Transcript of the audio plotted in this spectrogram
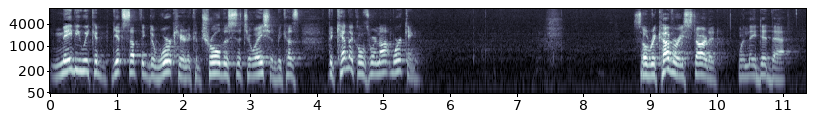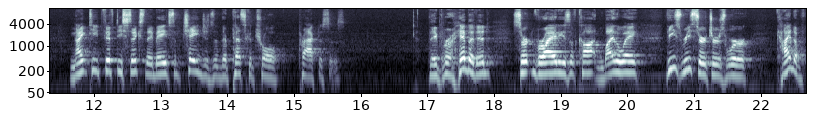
maybe we could get something to work here to control this situation because the chemicals were not working. So recovery started when they did that. 1956, they made some changes in their pest control practices. They prohibited certain varieties of cotton. By the way, these researchers were kind of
